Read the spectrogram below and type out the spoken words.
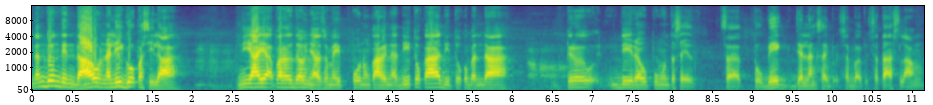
Nandun din daw, naligo pa sila. Niyaya para daw niya sa may punong kahoy na dito ka, dito ka banda. Pero hindi raw pumunta sa sa tubig, diyan lang sa, sa, sa taas lang.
